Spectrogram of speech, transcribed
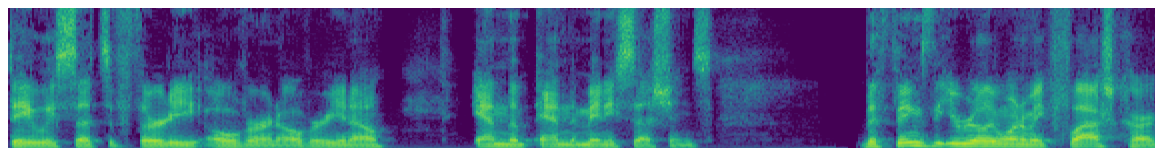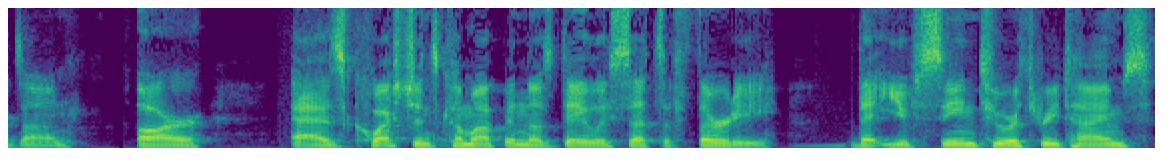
daily sets of 30 over and over, you know, and the, and the mini sessions. The things that you really want to make flashcards on are as questions come up in those daily sets of 30 that you've seen two or three times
